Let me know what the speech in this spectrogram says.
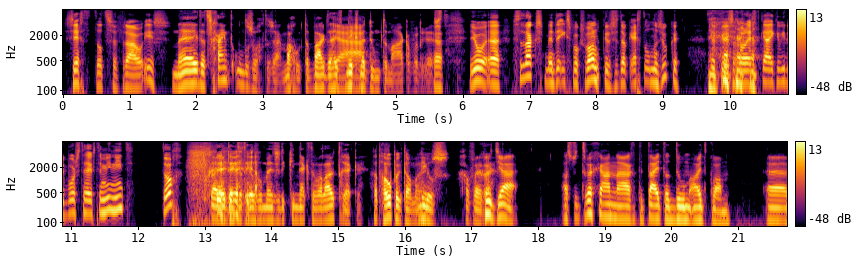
zegt dat ze vrouw is. nee, dat schijnt onderzocht te zijn. Maar goed, dat, maakt, dat heeft Ja. niks met Doom te maken voor de rest. Joh, eh, straks met de Xbox One kunnen ze het ook echt onderzoeken. Dan kunnen ze gewoon echt kijken wie de borsten heeft en wie niet. Toch? Nee, ik denk dat heel veel mensen die Kinect er wel uittrekken. Dat hoop ik dan maar. Niels, ga verder. goed, ja. Als we teruggaan naar de tijd dat Doom uitkwam, eh,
